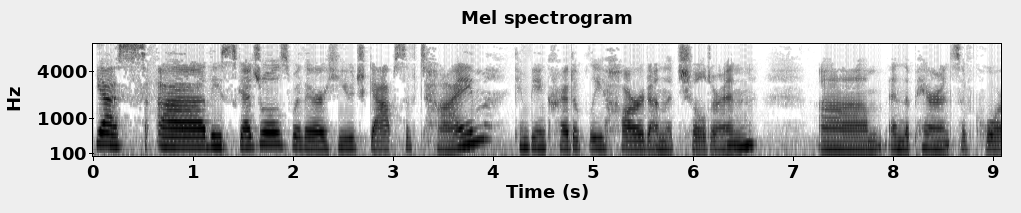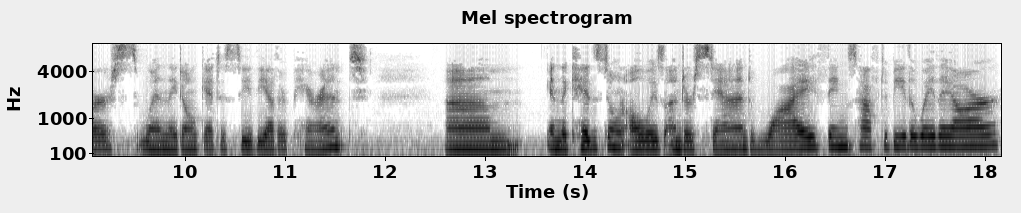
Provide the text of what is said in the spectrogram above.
Yes, uh, these schedules where there are huge gaps of time can be incredibly hard on the children um, and the parents, of course, when they don't get to see the other parent. Um, and the kids don't always understand why things have to be the way they are.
